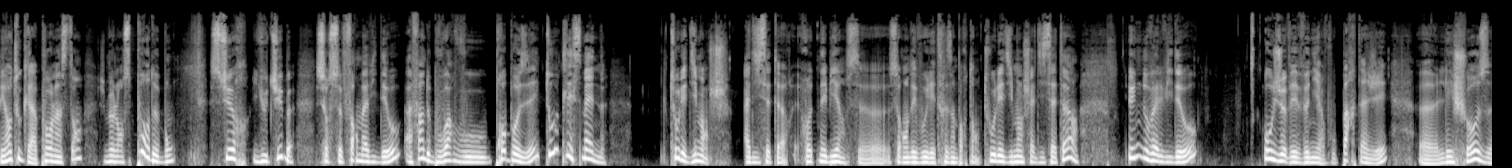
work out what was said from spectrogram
Mais en tout cas, pour l'instant, je me lance pour de bon sur YouTube, sur ce format vidéo, afin de pouvoir vous proposer toutes les semaines, tous les dimanches à 17h, retenez bien ce, rendez-vous, il est très important, tous les dimanches à 17h, une nouvelle vidéo où je vais venir vous partager euh, les choses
